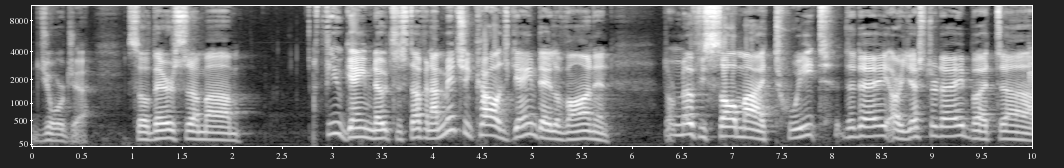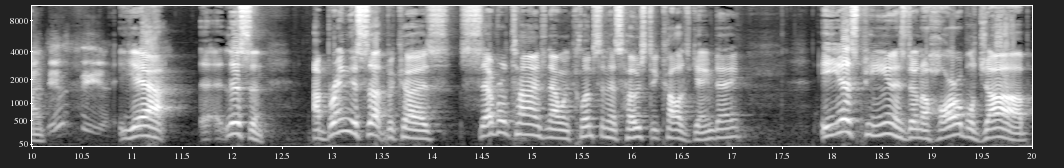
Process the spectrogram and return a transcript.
Georgia. So there's some um, a few game notes and stuff. And I mentioned College Game Day, Levon, and don't know if you saw my tweet today or yesterday, but um, I did see it. Yeah, uh, listen, I bring this up because several times now when Clemson has hosted College Game Day, ESPN has done a horrible job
